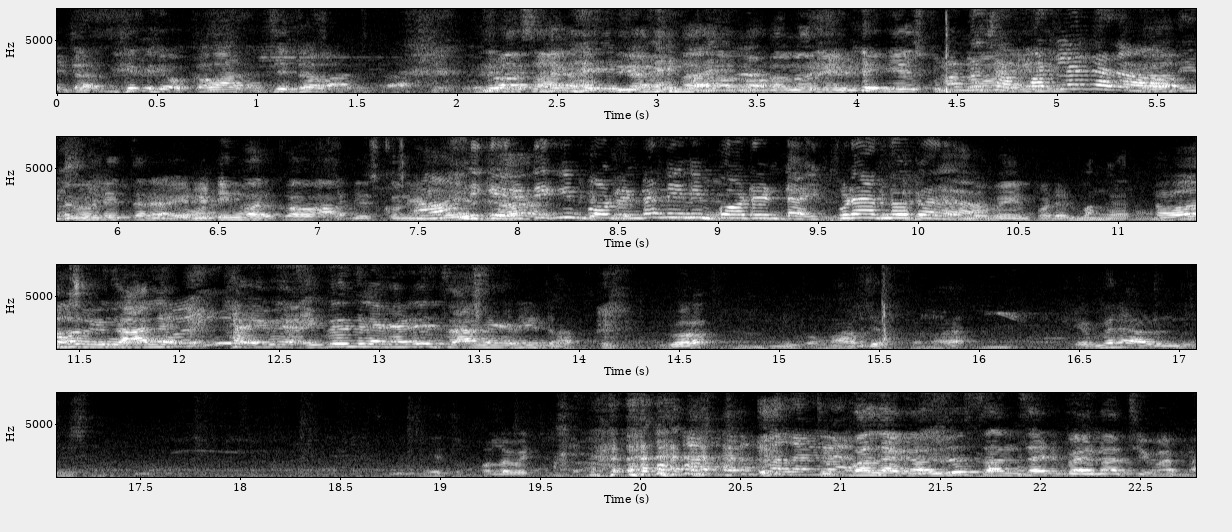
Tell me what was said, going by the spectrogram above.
ఇట్లా. ఒక్క చిన్న ఎడిటింగ్ మనం చెప్పట్లే కదా అది. ఎడిటింగ్ వర్క్ ఆఫ్ చేసుకుని ఎడిటింగ్ ఇంపార్టెంటా నేను ఇంపార్టెంటా ఇప్పుడే అన్నావు కదా. నువ్వే ఇంపార్టెంట్ బంగారం. అయిపోయిందిలే కానీ చాలే కానీ ఇట్లా. ఇగో నీకు మాట చెప్తానా కెమెరా ఆడుంది చూసిన. తుప్పల్లో పెట్టిందా తుప్పల్లా కాదు సన్సెట్ పైన చివరిన.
